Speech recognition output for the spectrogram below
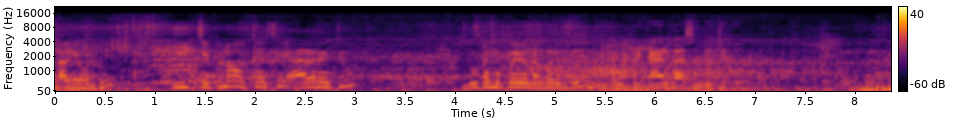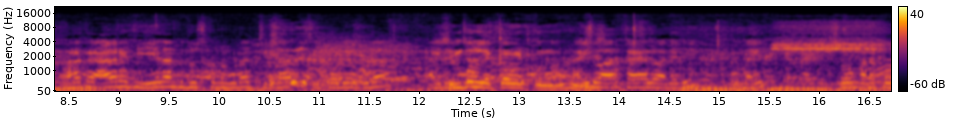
అలాగే ఉంది. ఈ చెట్టులో వచ్చేసి యావరేజ్ నూట ముప్పై నెంబర్ ఉంది. నూట ముప్పై కాయలు కాసింది ఈ చెట్టు. మనకు యావరేజ్ ఏ దానికి చూసుకున్నా కూడా చిన్న సింపోడియం కూడా ఐదు సింపుల్ లెక్క పెట్టుకుందాం. ఐదు ఆరు కాయలు అనేది ఉన్నాయి. సో మనకు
